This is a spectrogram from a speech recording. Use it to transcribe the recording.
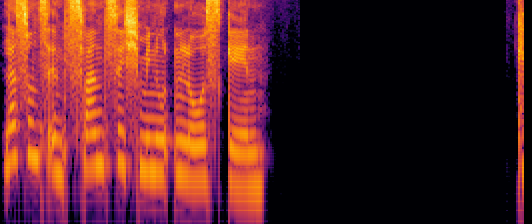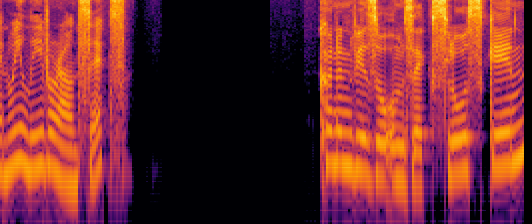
Lass uns in 20 Minuten losgehen. Can we leave around 6? Können wir so um sechs losgehen?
